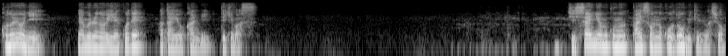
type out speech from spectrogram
このように YAML の入れ子で値を管理できます。実際に読み込む Python のコードを見てみましょう。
